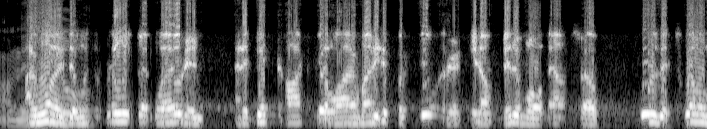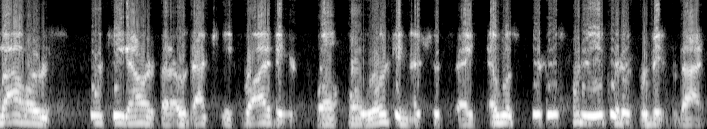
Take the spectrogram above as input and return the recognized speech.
on this. I was. Fuel. It was a really good load, and, and it didn't cost me a lot of money to put fuel in it. You know, minimal amount. So for the twelve hours, fourteen hours that I was actually driving, well, or working, I should say, it was it was pretty lucrative for me for that.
